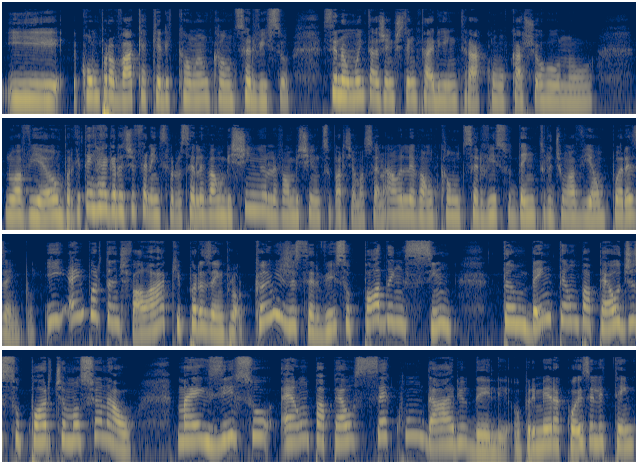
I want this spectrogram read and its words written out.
e comprovar que aquele cão é um cão de serviço. Senão, muita gente tentaria entrar com o cachorro no, no avião, porque tem regras diferentes para você levar um bichinho, levar um bichinho de suporte emocional e levar um cão de serviço dentro de um avião, por exemplo. E é importante falar que, por exemplo, cães de serviço podem sim também ter um papel de suporte emocional, mas isso é um papel secundário dele. A primeira coisa ele tem,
